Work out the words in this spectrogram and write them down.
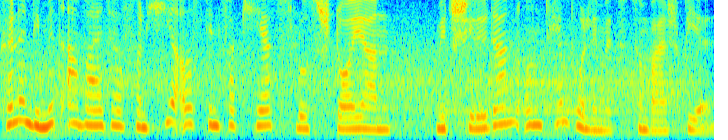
können die Mitarbeiter von hier aus den Verkehrsfluss steuern, mit Schildern und Tempolimits zum Beispiel.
